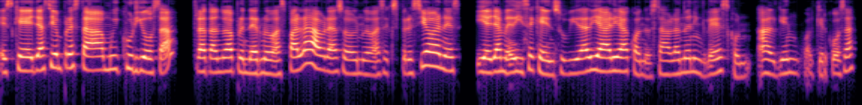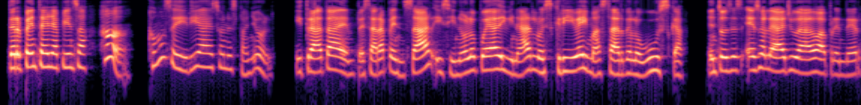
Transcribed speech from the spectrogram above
es que ella siempre está muy curiosa, tratando de aprender nuevas palabras o nuevas expresiones. Y ella me dice que en su vida diaria, cuando está hablando en inglés con alguien, cualquier cosa, de repente ella piensa, ¿cómo se diría eso en español? Y trata de empezar a pensar y si no lo puede adivinar, lo escribe y más tarde lo busca. Entonces eso le ha ayudado a aprender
